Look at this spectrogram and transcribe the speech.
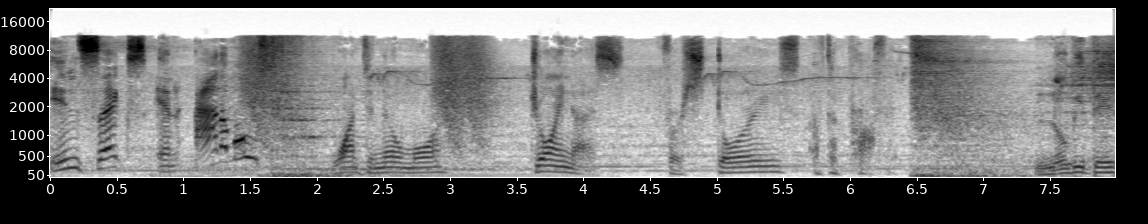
insects, and animals? Want to know more? Join us for Stories of the Prophet. নবীদের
